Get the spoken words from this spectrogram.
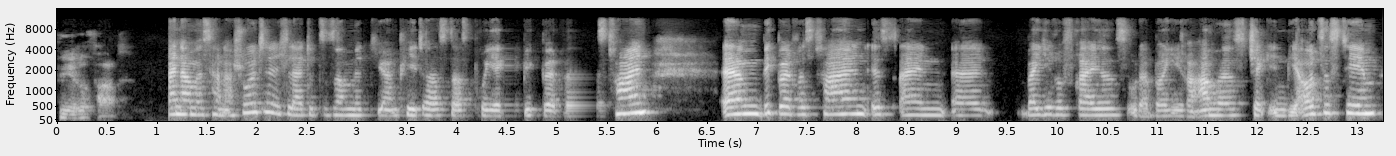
für Ihre Fahrt. Mein Name ist Hanna Schulte. Ich leite zusammen mit Jörn Peters das Projekt Big Bird Westfalen. Ähm, Big Bird Westfalen ist ein äh, barrierefreies oder barrierearmes Check-in-Be-out-System.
